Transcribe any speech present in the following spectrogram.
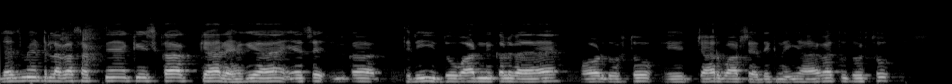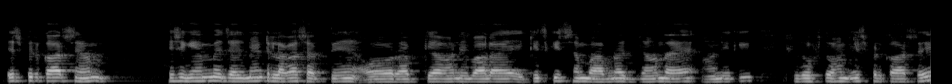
जजमेंट लगा सकते हैं कि इसका क्या रह गया है। ऐसे इनका थ्री दो बार निकल गया है और दोस्तों, ये चार बार से अधिक नहीं आएगा। तो दोस्तों, इस प्रकार से हम इस गेम में जजमेंट लगा सकते हैं और अब क्या आने वाला है किस किस संभावना ज़्यादा है आने की तो दोस्तों हम इस प्रकार से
